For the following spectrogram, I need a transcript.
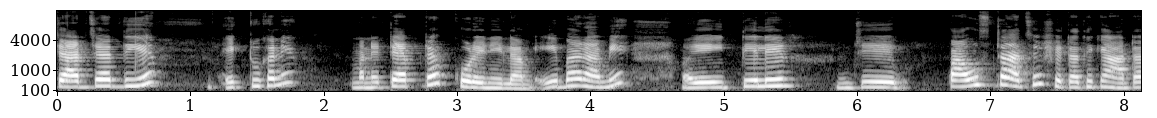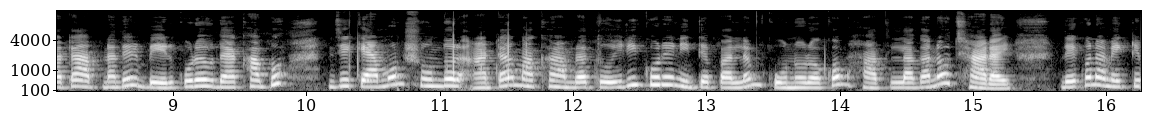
চার্জার দিয়ে একটুখানি মানে ট্যাপ ট্যাপ করে নিলাম। এবার আমি এই তেলের যে পাউচটা আছে সেটা থেকে আটাটা আপনাদের বের করেও দেখাবো যে কেমন সুন্দর আটা মাখা আমরা তৈরি করে নিতে পারলাম কোনো রকম হাত লাগানো ছাড়াই। দেখুন আমি একটি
